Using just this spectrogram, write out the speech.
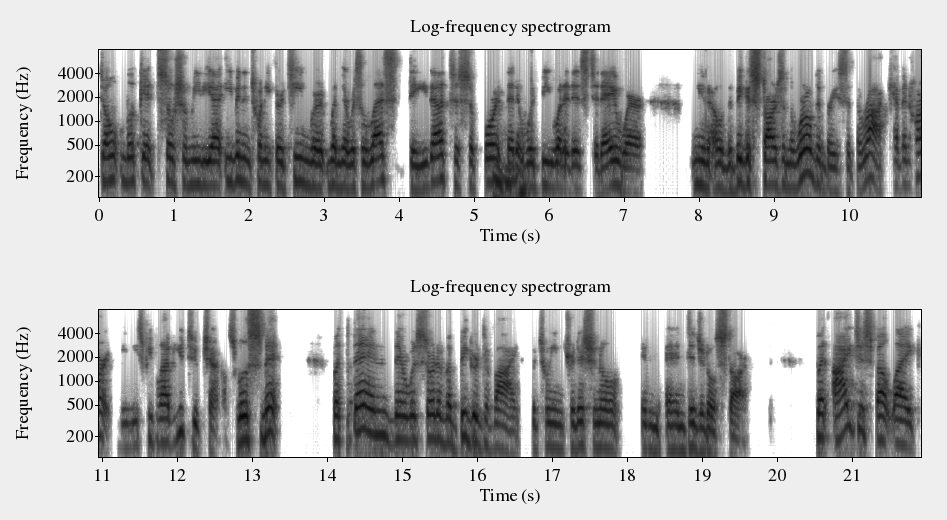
don't look at social media, even in 2013, where when there was less data to support mm-hmm. that it mm-hmm. would be what it is today, where you know the biggest stars in the world embrace it. The Rock, Kevin Hart. I mean, these people have YouTube channels. Will Smith. But then there was sort of a bigger divide between traditional and, and digital star. But I just felt like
